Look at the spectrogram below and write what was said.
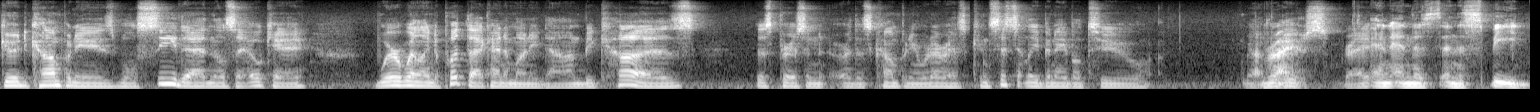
good companies will see that and they'll say, okay, we're willing to put that kind of money down because this person or this company or whatever has consistently been able to uh, right, produce, right? and and the and the speed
